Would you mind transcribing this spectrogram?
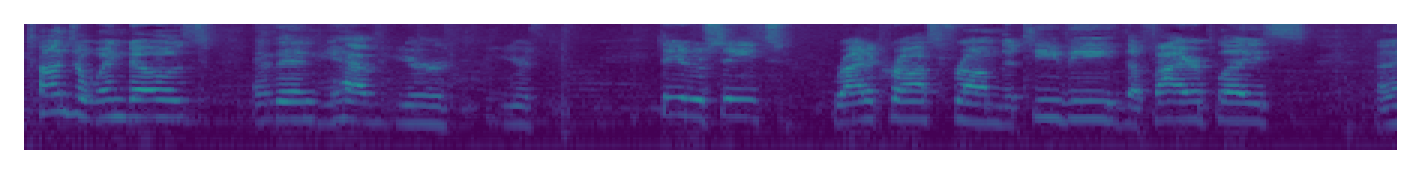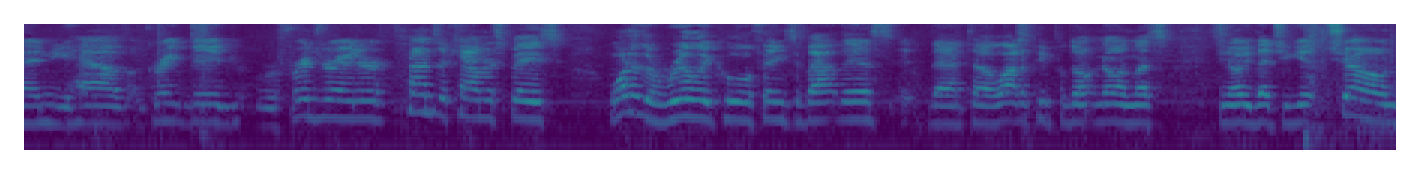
Tons of windows, and then you have your, your theater seats, right across from the TV, the fireplace, and then you have a great big refrigerator, tons of counter space. One of the really cool things about this that a lot of people don't know unless you know that you get shown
